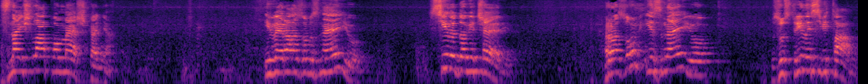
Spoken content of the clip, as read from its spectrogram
знайшла помешкання. І ви разом з нею сіли до вечері. Разом із нею зустріли світанок.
